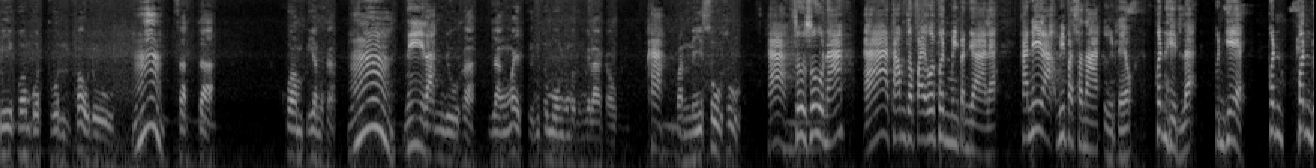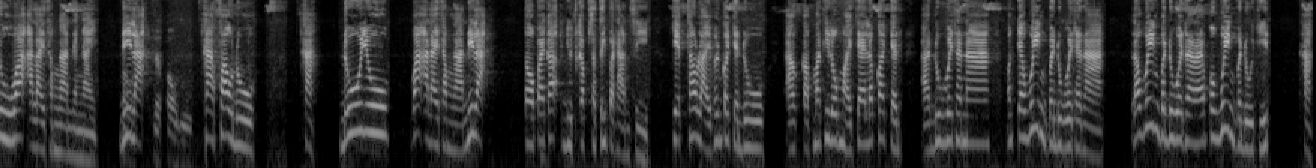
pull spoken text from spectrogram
มีความอดทนเฝ้าดู อืมสัจจะความเพียรค่ะ อืมนี่ละทำอยู่ค่ะ ยังไม่ถึงชั่วโมงยังมาถึงเวลาเก่าค่ะ วันนี้สู้สู้ค่ะ สู้ๆนะอ่าทำต่อไปโอ้ยเพิ่นมีปัญญาแล้วคันนี้ละวิปัสสนาเกิดแล้ว เพิ่นเห็นแล้วเพิ่นแยก เพิ่นเพิ่นดูว่าอะไรทำงานยังไง นี่ละแค่เฝ้าดูค่ะเฝ้าดูค่ะ ดูอยู่ว่าอะไรทำงานนี่แหละต่อไปก็หยุดกับสติปัฏฐานสี่เจ็บเท่าไหร่เพื่อนก็จะดูเอากลับมาที่ลมหายใจแล้วก็จะอ่าดูเวทนา มันจะวิ่งไปดูเวทนา แล้ววิ่งไปดูเวทนาแล้วก็วิ่งไปดูจิตค่ะ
